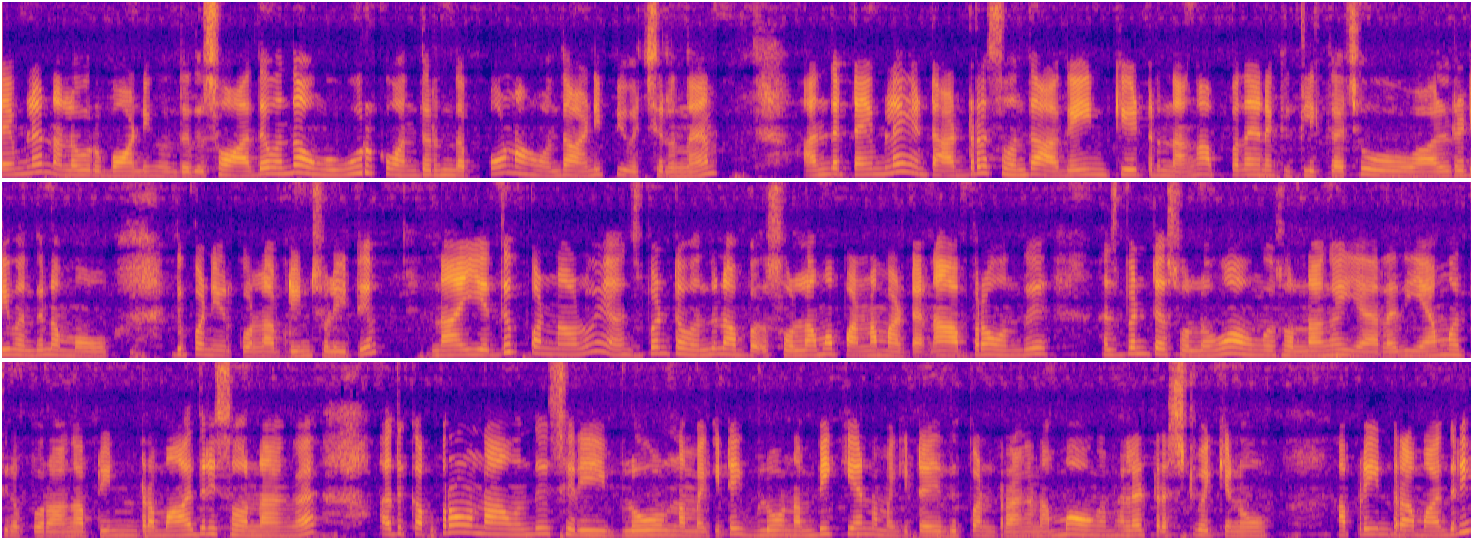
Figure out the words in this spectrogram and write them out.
டைமில் நல்ல ஒரு பாண்டிங் வந்தது. ஸோ அதை வந்து அவங்க ஊருக்கு வந்திருந்தப்போ நான் வந்து அனுப்பி வச்சுருந்தேன். அந்த டைமில் என்கிட்ட அட்ரஸ் வந்து அகைன் கேட்டிருந்தாங்க. அப்போ தான் எனக்கு கிளிக் ஆச்சு. ஓ ஆல்ரெடி வந்து நம்ம இது பண்ணியிருக்கோம்ல அப்படின்னு சொல்லி சொல்லிட்டு நான் எது பண்ணாலும் என் ஹஸ்பண்ட்டை வந்து நான் இப்போ சொல்லாமல் பண்ண மாட்டேன். நான் அப்புறம் வந்து ஹஸ்பண்ட்டை சொல்லவும் அவங்க சொன்னாங்க யாராவது ஏமாத்திட போகிறாங்க அப்படின்ற மாதிரி சொன்னாங்க. அதுக்கப்புறம் நான் வந்து சரி இவ்வளோ நம்மக்கிட்ட இவ்வளோ நம்பிக்கையாக நம்மக்கிட்ட இது பண்ணுறாங்க நம்ம அவங்க மேலே ட்ரஸ்ட் வைக்கணும் அப்படின்ற மாதிரி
